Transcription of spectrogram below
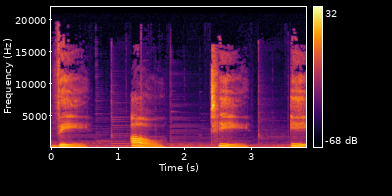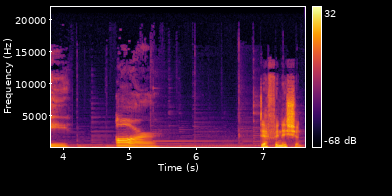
V O T E R Definition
